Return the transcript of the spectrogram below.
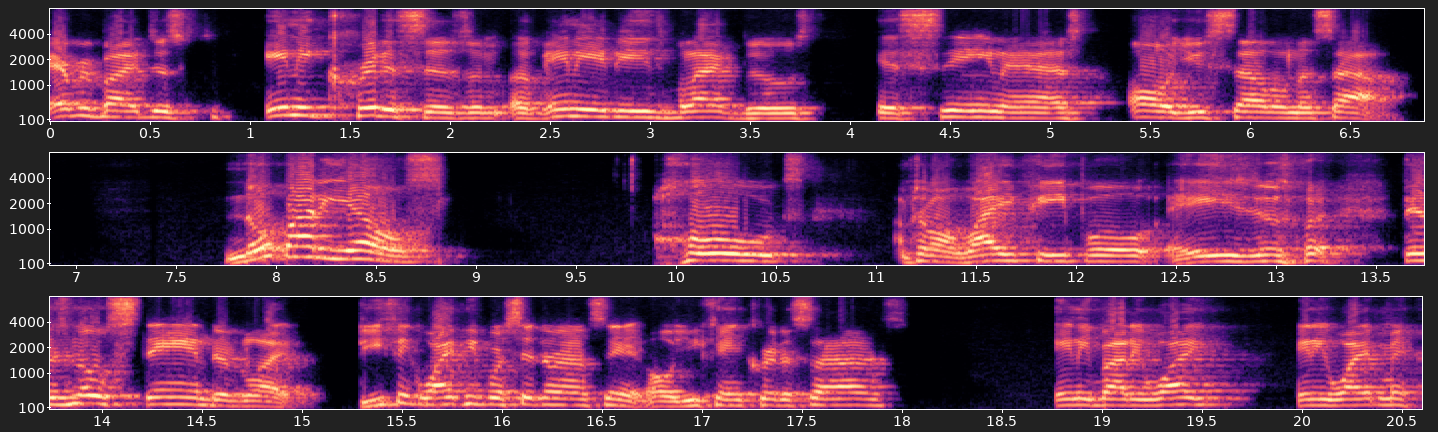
everybody just, any criticism of any of these black dudes is seen as, oh, you selling us out. Nobody else holds, I'm talking about white people, Asians, there's no standard like, do you think white people are sitting around saying, oh, you can't criticize anybody white, any white man?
